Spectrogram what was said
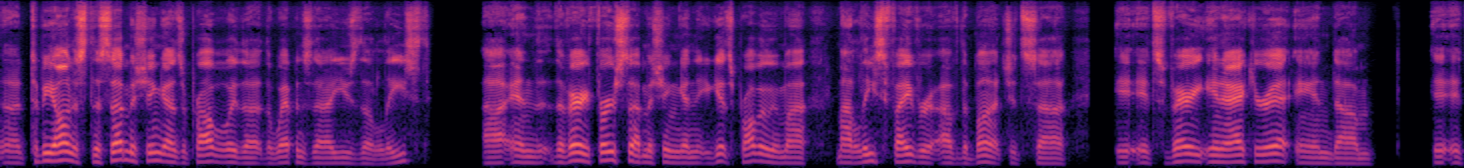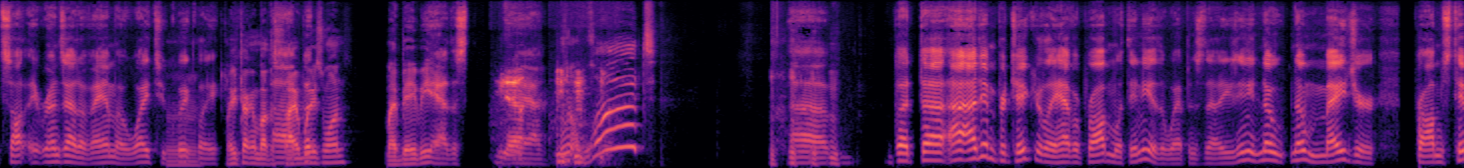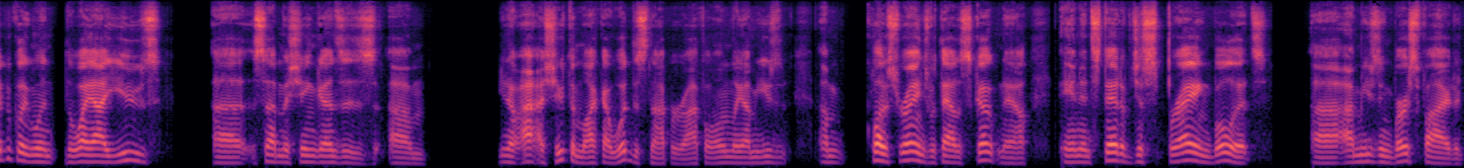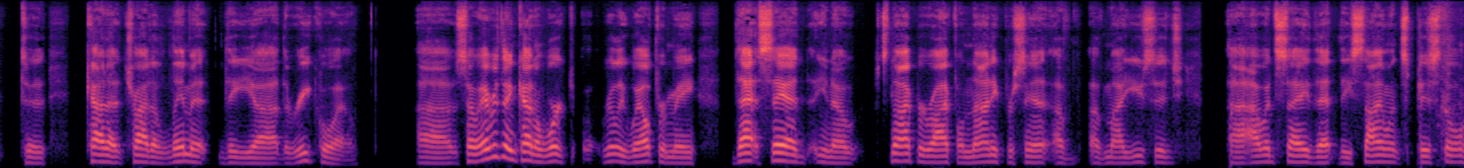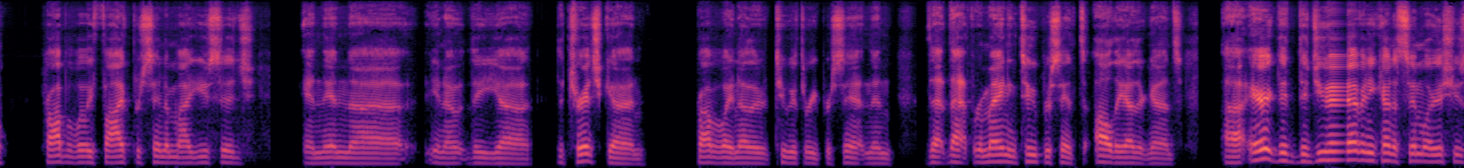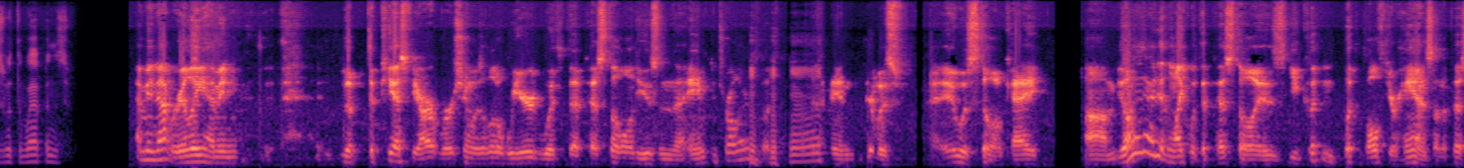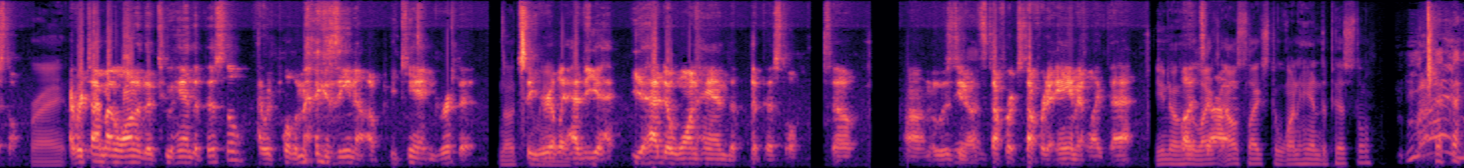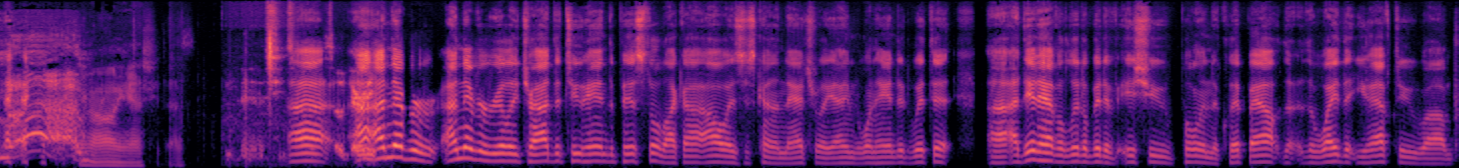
uh, to be honest, the submachine guns are probably the, the weapons that I use the least. Uh, and the very first submachine gun that you get is probably my my least favorite of the bunch. It's uh, it, it's very inaccurate and um, it, it's it runs out of ammo way too Mm. quickly. Are you talking about the Uh, but- sideways one? My baby? Yeah, this Yeah. yeah. what? But uh, I, I didn't particularly have a problem with any of the weapons that I use. Any no no major problems. Typically, when the way I use uh, submachine guns is, um, you know, I, I shoot them like I would the sniper rifle. Only I'm using I'm close range without a scope now, and instead of just spraying bullets, uh, I'm using burst fire to to kind of try to limit the uh, the recoil. Uh, so everything kind of worked really well for me. That said, you know, sniper rifle, 90% of, of my usage. Uh, I would say that the silence pistol, probably 5% of my usage. And then, uh, you know, the, uh, the trench gun, probably another two or 3%. And then that, that remaining 2% all the other guns. Uh, Eric, did, did you have any kind of similar issues with the weapons? I mean, not really. I mean, the, the PSVR version was a little weird with the pistol using the aim controller, but I mean, it was it was still okay. Um, the only thing I didn't like with the pistol is you couldn't put both your hands on the pistol. right. Every time I wanted to two-hand the pistol, I would pull the magazine up. You can't grip it, No, so you really had to you, you had to one-hand the, the pistol. So um, it was you know it's tougher it's tougher to aim it like that. You know who but, like, um, else likes to one hand the pistol? My mom. Oh yeah, she does. Yeah, she's Uh, so dirty. I, I never, I never really tried the two-hand the pistol. Like I always just kind of naturally aimed one-handed with it. Uh, I did have a little bit of issue pulling the clip out. The the way that you have to um,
